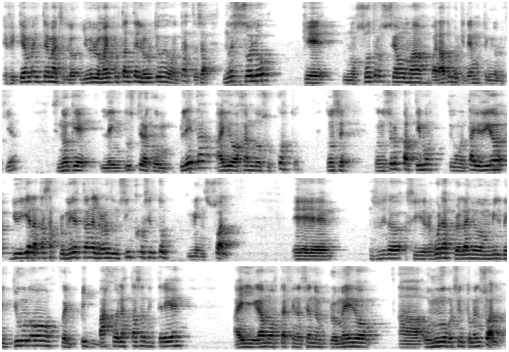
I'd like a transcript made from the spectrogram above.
Efectivamente, Max, yo creo que lo más importante es lo último que comentaste. O sea, no es solo que nosotros seamos más baratos porque tenemos tecnología, sino que la industria completa ha ido bajando sus costos. Entonces, cuando nosotros partimos, te comentaba, yo, digo, yo diría la tasa promedio está en alrededor de un 5% mensual. Eh, no sé si, si, recuerdas, pero el año 2021 fue el pic bajo de las tasas de interés. Ahí llegamos a estar financiando en promedio a un 1% mensual.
